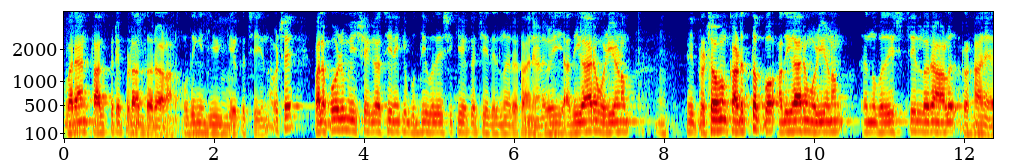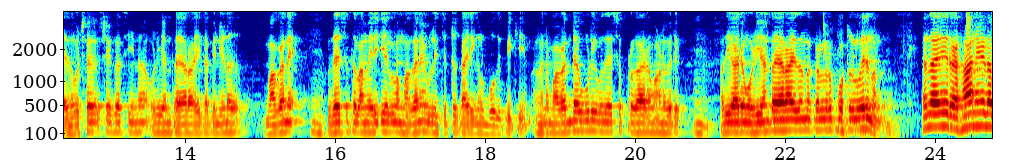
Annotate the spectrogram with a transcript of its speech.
വരാൻ താല്പര്യപ്പെടാത്ത ഒരാളാണ്. ഒതുങ്ങി ജീവിക്കുകയൊക്കെ ചെയ്യുന്ന. പക്ഷേ പലപ്പോഴും ഈ ഷേഖ് ഹസീനയ്ക്ക് ബുദ്ധി ഉപദേശിക്കുകയൊക്കെ ചെയ്തിരുന്ന റഹാനെയാണ് ഇവർ ഈ അധികാരം ഒഴിയണം. ഈ പ്രക്ഷോഭം കടുത്തപ്പോൾ അധികാരം ഒഴിയണം എന്ന് ഉപദേശിച്ചുള്ള ഒരാൾ റഹാനയായിരുന്നു. പക്ഷേ ഷേഖ് ഹസീന ഒഴിയാൻ തയ്യാറായില്ല. പിന്നീട് മകനെ വിദേശത്തുള്ള അമേരിക്കയിലുള്ള മകനെ വിളിച്ചിട്ട് കാര്യങ്ങൾ ബോധിപ്പിക്കുകയും അങ്ങനെ മകന്റെ കൂടി ഉപദേശപ്രകാരമാണ് ഇവർ അധികാരം ഒഴിയാൻ തയ്യാറായതെന്നൊക്കെയുള്ള റിപ്പോർട്ടുകൾ വരുന്നുണ്ട്. എന്തായാലും റഹാനയുടെ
